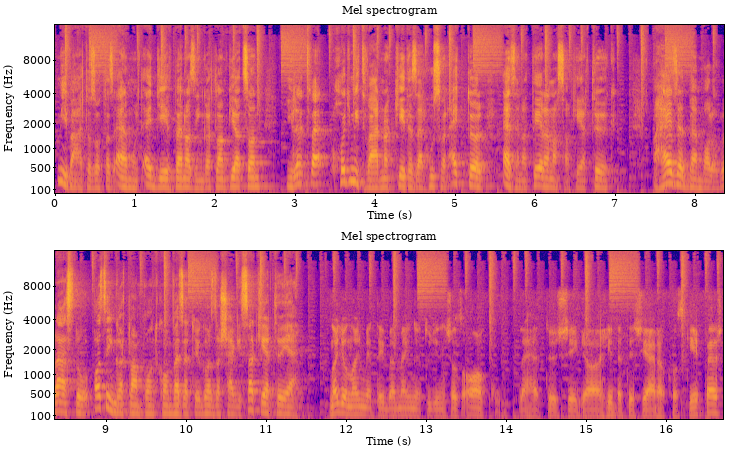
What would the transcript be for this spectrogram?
mi változott az elmúlt egy évben az ingatlanpiacon, illetve hogy mit várnak 2021-től ezen a téren a szakértők. A helyzetben Balog László, az ingatlan.com vezető gazdasági szakértője. Nagyon nagy mértékben megnőtt ugyanis az alkú lehetősége a hirdetési árakhoz képest,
